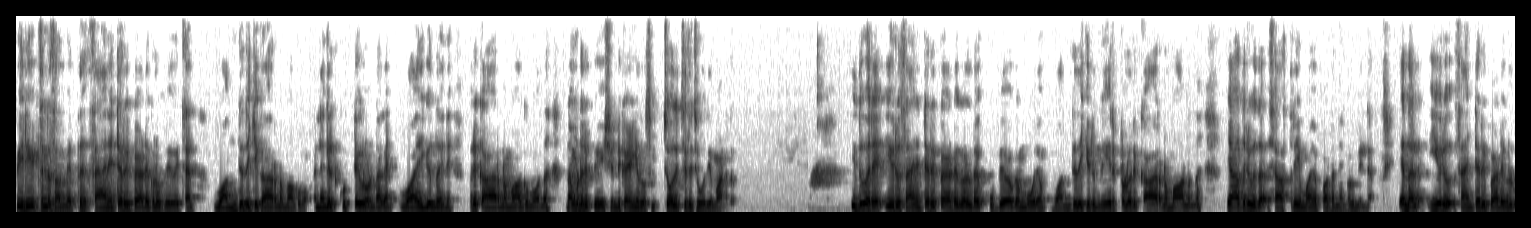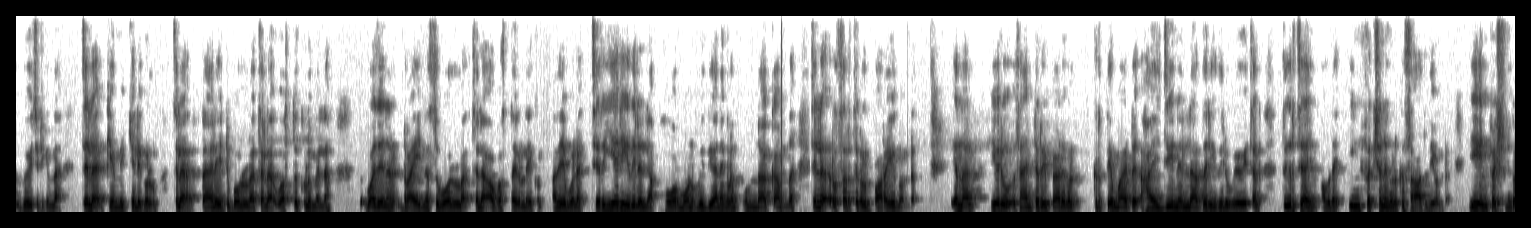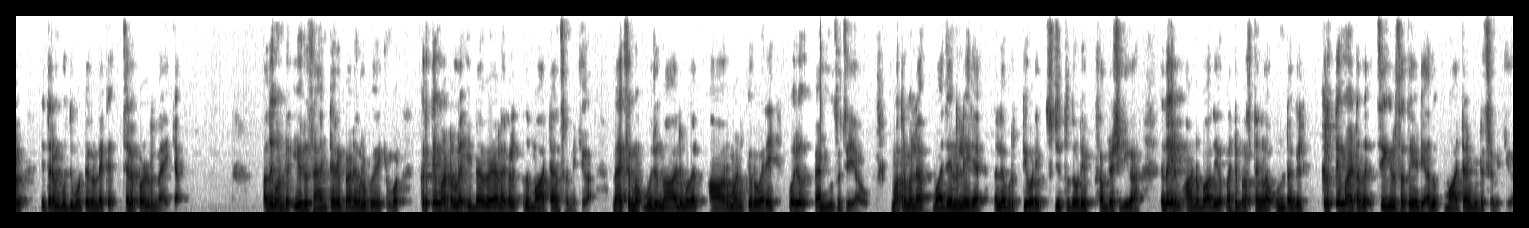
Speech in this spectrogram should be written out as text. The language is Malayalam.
പീരീഡ്സിന്റെ സമയത്ത് സാനിറ്ററി പാഡുകൾ ഉപയോഗിച്ചാൽ വന്ധ്യതയ്ക്ക് കാരണമാകുമോ? അല്ലെങ്കിൽ കുട്ടികൾ ഉണ്ടാകാൻ വൈകുന്നതിന് ഒരു കാരണമാകുമോ എന്ന് നമ്മുടെ ഒരു പേഷ്യന്റ് കഴിഞ്ഞ ദിവസം ചോദിച്ചൊരു ചോദ്യമാണിത്. ഇതുവരെ ഈ ഒരു സാനിറ്ററി പാഡുകളുടെ ഉപയോഗം മൂലം വന്ധ്യതയ്ക്ക് ഒരു നേരിട്ടുള്ള ഒരു കാരണമാണെന്ന് യാതൊരുവിധ ശാസ്ത്രീയമായ പഠനങ്ങളുമില്ല. എന്നാൽ ഈ ഒരു സാനിറ്ററി പാഡുകൾ ഉപയോഗിച്ചിരിക്കുന്ന ചില കെമിക്കലുകളും ചില ടാലേറ്റ് പോലുള്ള ചില വസ്തുക്കളുമെല്ലാം വജനൽ ഡ്രൈനെസ് പോലുള്ള ചില അവസ്ഥകളിലേക്കും അതേപോലെ ചെറിയ രീതിയിലെല്ലാം ഹോർമോൺ വ്യതിയാനങ്ങളും ഉണ്ടാക്കാമെന്ന് ചില റിസർച്ചുകൾ പറയുന്നുണ്ട്. എന്നാൽ ഈ ഒരു സാനിറ്ററി പാഡുകൾ കൃത്യമായിട്ട് ഹൈജീൻ ഇല്ലാത്ത രീതിയിൽ ഉപയോഗിച്ചാൽ തീർച്ചയായും അവിടെ ഇൻഫെക്ഷനുകൾക്ക് സാധ്യതയുണ്ട്. ഈ ഇൻഫെക്ഷനുകൾ ഇത്തരം ബുദ്ധിമുട്ടുകളിലേക്ക് ചിലപ്പോഴും നയിക്കാം. അതുകൊണ്ട് ഈ ഒരു സാനിറ്ററി പാഡുകൾ ഉപയോഗിക്കുമ്പോൾ കൃത്യമായിട്ടുള്ള ഇടവേളകൾ അത് മാറ്റാൻ ശ്രമിക്കുക. മാക്സിമം ഒരു നാല് മുതൽ ആറ് മണിക്കൂർ വരെ ഒരു പാഡ് യൂസ് ചെയ്യാവൂ. മാത്രമല്ല വജനൽ നല്ല വൃത്തിയോടെയും ശുചിത്വത്തോടെയും സംരക്ഷിക്കുക. എന്തെങ്കിലും അണുബാധയോ മറ്റു പ്രശ്നങ്ങളോ ഉണ്ടെങ്കിൽ കൃത്യമായിട്ട് അത് ചികിത്സ തേടി അത് മാറ്റാൻ വേണ്ടി ശ്രമിക്കുക.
